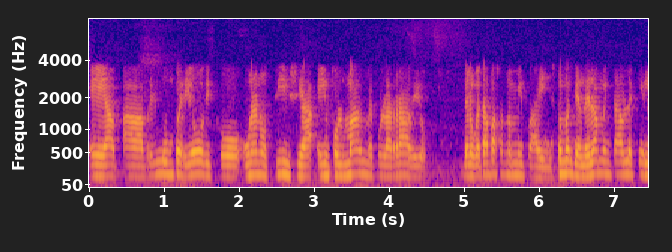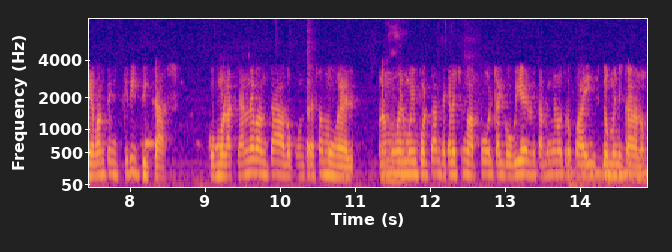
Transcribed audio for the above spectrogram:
eh, a, a abrirle un periódico, una noticia e informarme por la radio de lo que está pasando en mi país. ¿Tú me entiendes? Es lamentable que levanten críticas como la que han levantado contra esa mujer, una mujer muy importante que le ha hecho un aporte al gobierno y también en otro país dominicano.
